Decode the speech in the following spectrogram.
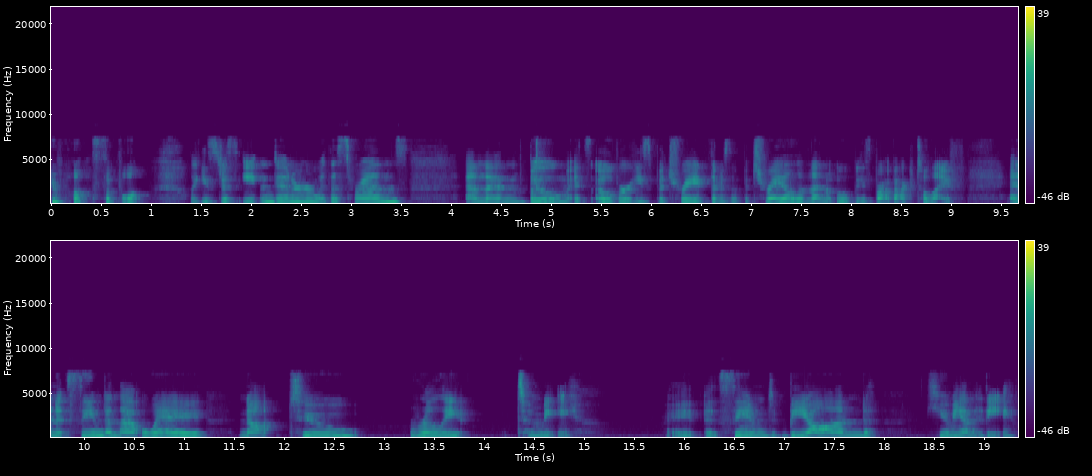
be possible. Like he's just eating dinner with his friends and then boom, it's over. He's betrayed. There's a betrayal, and then oop, he's brought back to life. And it seemed in that way not to relate to me, right? It seemed beyond humanity.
